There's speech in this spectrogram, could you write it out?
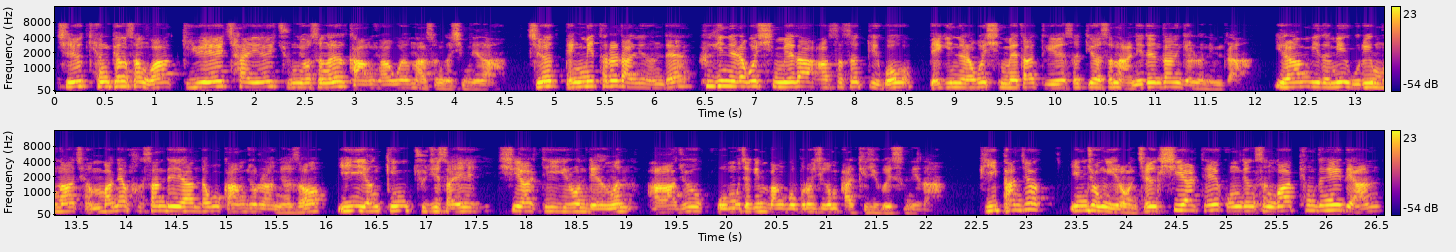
즉 형평성과 기회의 차이의 중요성을 강조하고 나선 것입니다. 즉 100m를 달리는데 흑인이라고 10m 앞서서 뛰고 백인이라고 10m 뒤에서 뛰어서는 아니 된다는 결론입니다. 이러한 믿음이 우리 문화 전반에 확산되어야 한다고 강조를 하면서 이 영킨 주지사의 CRT 이론 대응은 아주 고무적인 방법으로 지금 밝혀지고 있습니다. 비판적 인종이론, 즉 CRT의 공정성과 평등에 대한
